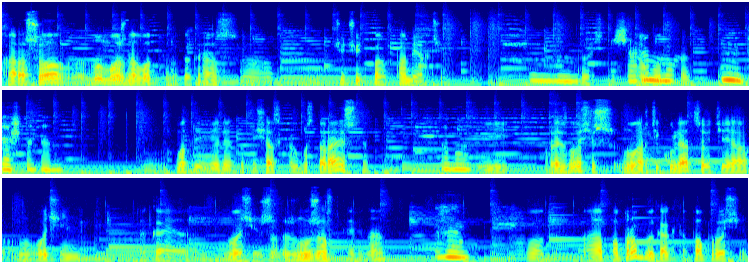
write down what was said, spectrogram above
Хорошо, ну можно вот как раз э, чуть-чуть по- помягче. Мгм. То есть, ну, Жарынма вот как- тыңдашнадан. смотри, Виолетта, ты сейчас как бы стараешься Ага. и произносишь, ну, артикуляция у тебя ну, очень такая, ну, очень ну, жесткая, да? Ага. Вот. А попробуй как-то попроще.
